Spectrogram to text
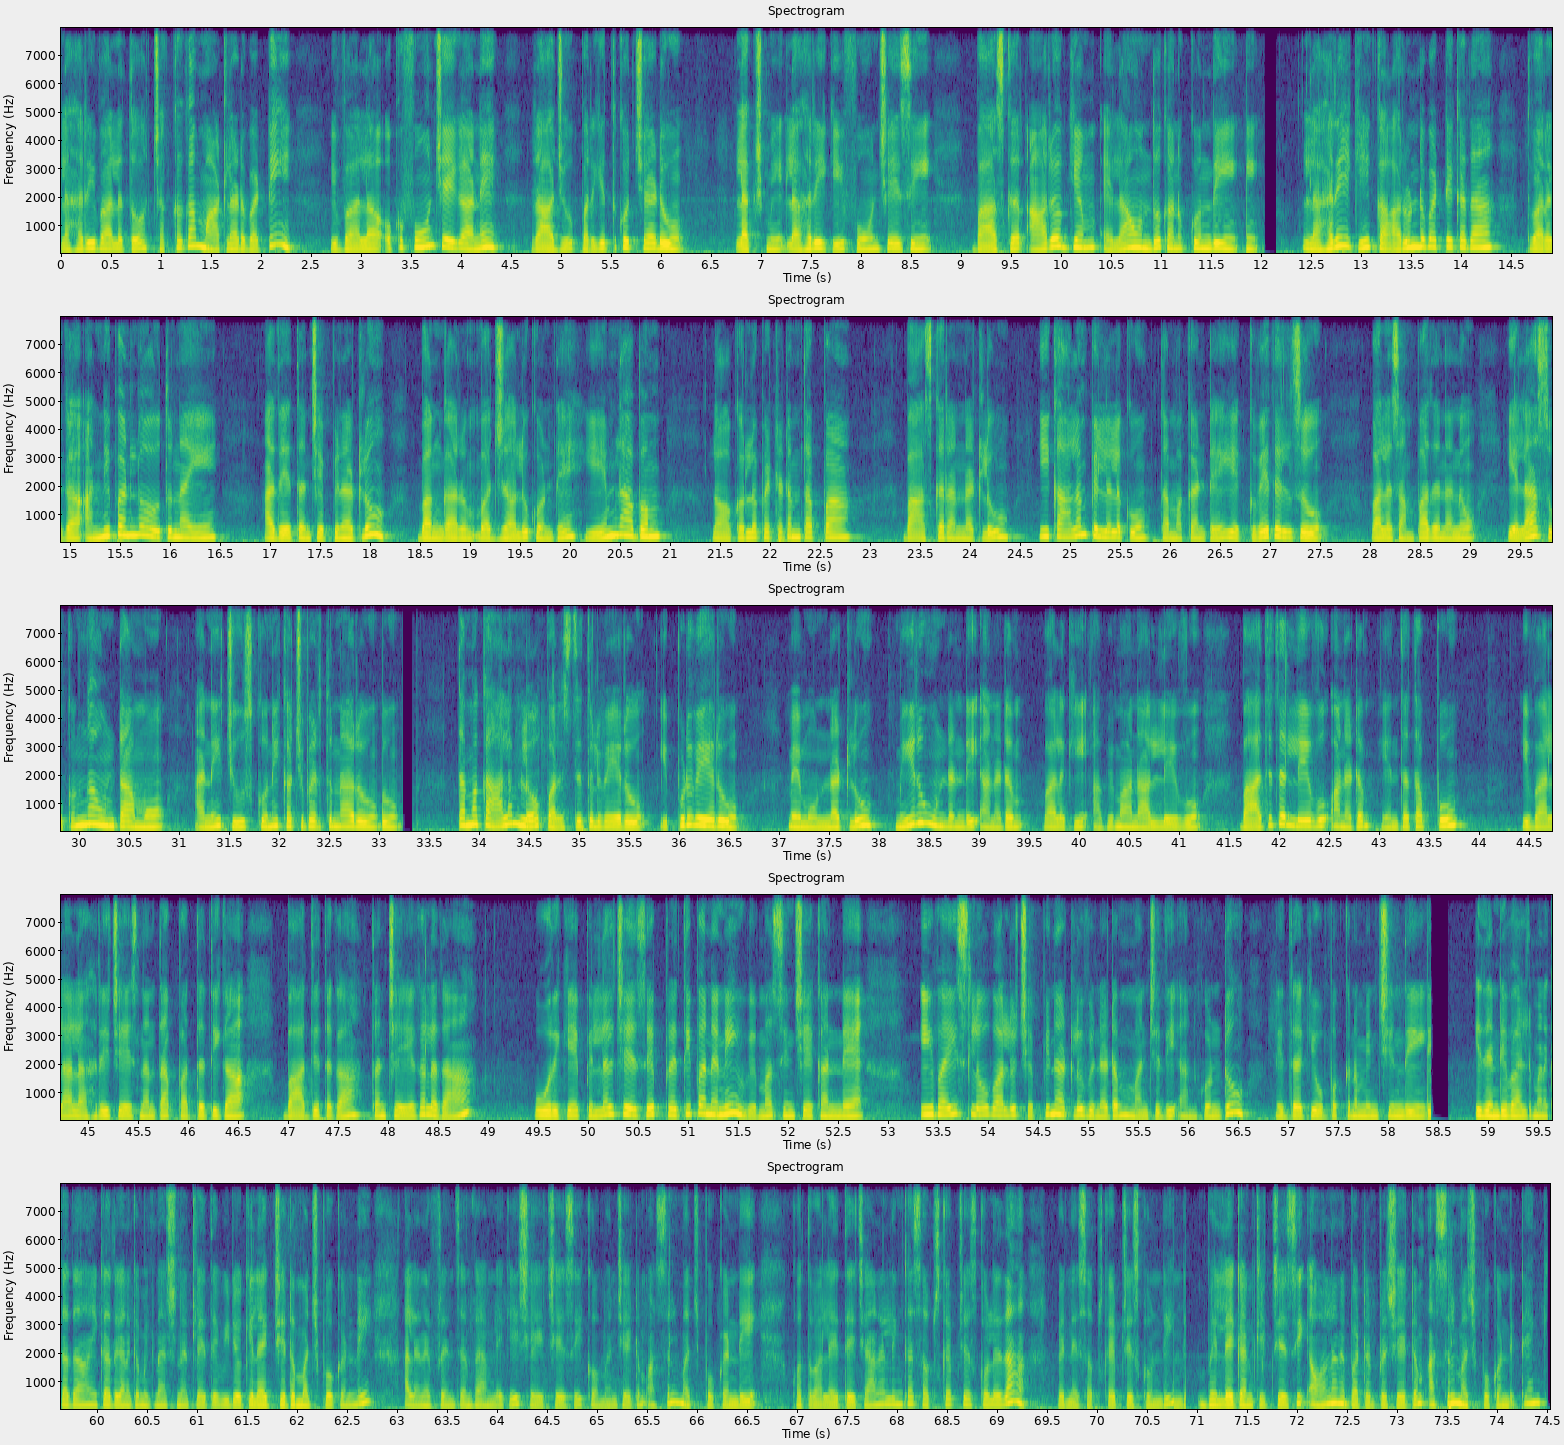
లహరి వాళ్ళతో చక్కగా మాట్లాడబట్టి ఇవాళ ఒక ఫోన్ చేయగానే రాజు పరిగెత్తుకొచ్చాడు. లక్ష్మి లహరికి ఫోన్ చేసి భాస్కర్ ఆరోగ్యం ఎలా ఉందో కనుక్కుంది. లహరికి కారుండబట్టే కదా. త్వరగా అన్ని పనులు అవుతున్నాయి. అదే తను చెప్పినట్లు బంగారం వజ్రాలు కొంటే ఏం లాభం? లాకర్లో పెట్టడం తప్ప. భాస్కర్ అన్నట్లు ఈ కాలం పిల్లలకు తమ కంటే ఎక్కువే తెలుసు. వాళ్ళ సంపాదనను ఎలా సుఖంగా ఉంటామో అని చూసుకుని ఖర్చు పెడుతున్నారు. తమ కాలంలో పరిస్థితులు వేరు ఇప్పుడు వేరు. మేము ఉన్నట్లు మీరు ఉండండి అనడం వాళ్ళకి అభిమానాలు లేవు బాధ్యతలు లేవు అనటం ఎంత తప్పు? ఇవాళ లహరి చేసినంత పద్ధతిగా బాధ్యతగా తను చేయగలదా? ఊరికే పిల్లలు చేసే ప్రతి పనిని విమర్శించే కన్నే. ఈ వయసులో వాళ్ళు చెప్పినట్లు వినడం మంచిది అనుకుంటూ నిద్రకి ఉపక్రమించింది. ఇదండి వాళ్ళ మన కథ. ఈ కథ కనుక మీకు నచ్చినట్లయితే వీడియోకి లైక్ చేయడం మర్చిపోకండి. అలానే ఫ్రెండ్స్ అండ్ ఫ్యామిలీకి షేర్ చేసి కామెంట్ చేయడం అస్సలు మర్చిపోకండి. కొత్త వాళ్ళైతే ఛానల్ ఇంకా సబ్స్క్రైబ్ చేసుకోలేదా? వెంటనే సబ్స్క్రైబ్ చేసుకోండి. బెల్ ఐకాన్ క్లిక్ చేసి ఆల్ అనే బటన్ ప్రెస్ చేయడం అస్సలు మర్చిపోకండి. థ్యాంక్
